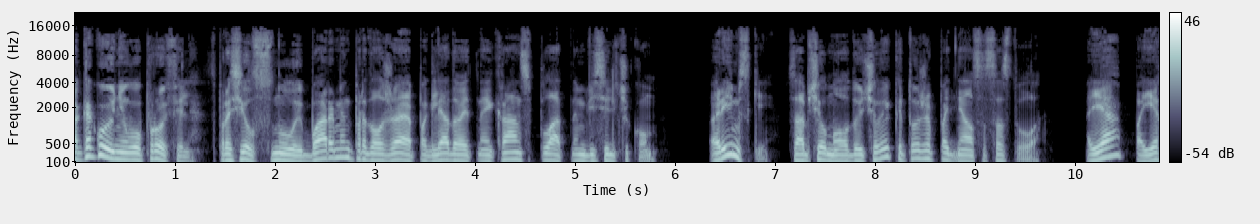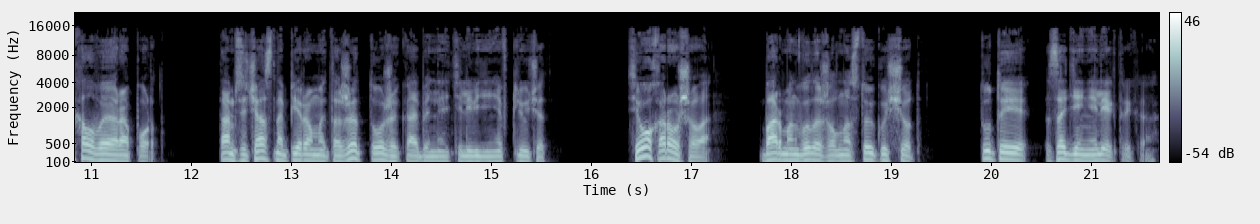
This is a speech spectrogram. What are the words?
«А какой у него профиль?» — спросил снулый бармен, продолжая поглядывать на экран с платным весельчаком. «Римский. — сообщил молодой человек и тоже поднялся со стула. А я поехал в аэропорт. Там сейчас на первом этаже тоже кабельное телевидение включат. Всего хорошего. Бармен выложил на стойку счет. Тут и за день электрика.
